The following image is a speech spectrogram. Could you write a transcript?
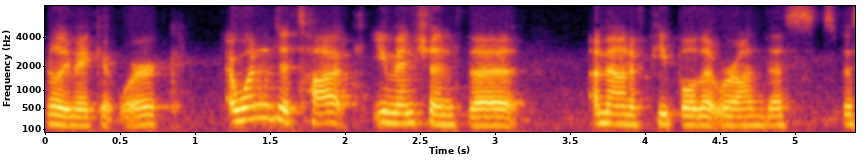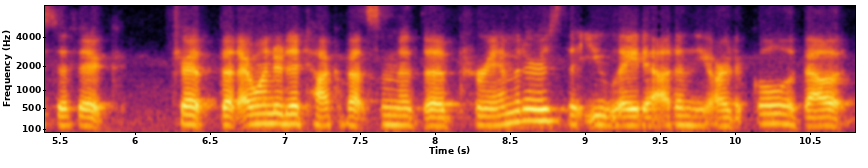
really make it work. I wanted to talk, you mentioned the amount of people that were on this specific trip, but I wanted to talk about some of the parameters that you laid out in the article about,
